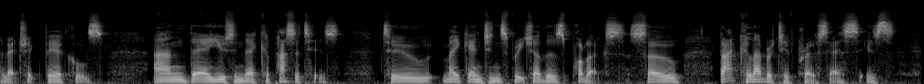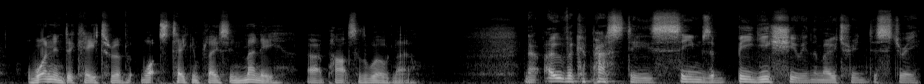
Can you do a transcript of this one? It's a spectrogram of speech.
electric vehicles, and they're using their capacities to make engines for each other's products. So that collaborative process is one indicator of what's taking place in many uh, parts of the world now. Now, overcapacity seems a big issue in the motor industry.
